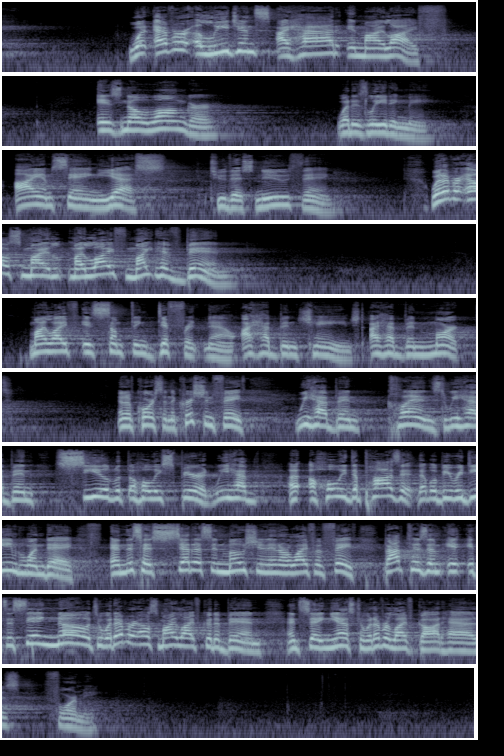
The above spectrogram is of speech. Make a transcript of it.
whatever allegiance I had in my life is no longer what is leading me. I am saying yes to this new thing. Whatever else my, my life might have been, my life is something different now. I have been changed, I have been marked. And of course, in the Christian faith, we have been cleansed, we have been sealed with the Holy Spirit, we have a, a, holy deposit that will be redeemed one day. And this has set us in motion in our life of faith. Baptism, it, it's a saying no to whatever else my life could have been and saying yes to whatever life God has for me.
